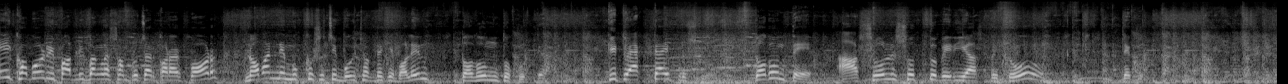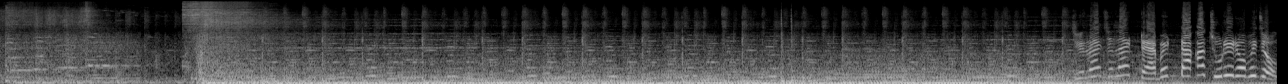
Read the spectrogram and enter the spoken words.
এই খবর রিপাবলিক বাংলা সম্প্রচার করার পর নবান্নে মুখ্য সচিব বৈঠক ডেকে বলেন, তদন্ত করতে হবে। কিন্তু একটাই প্রশ্ন তদন্তে আসল সত্য বেরিয়ে আসবে তো। দেখুন। জেলায় জেলায় ট্যাবের টাকা চুরির অভিযোগ।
